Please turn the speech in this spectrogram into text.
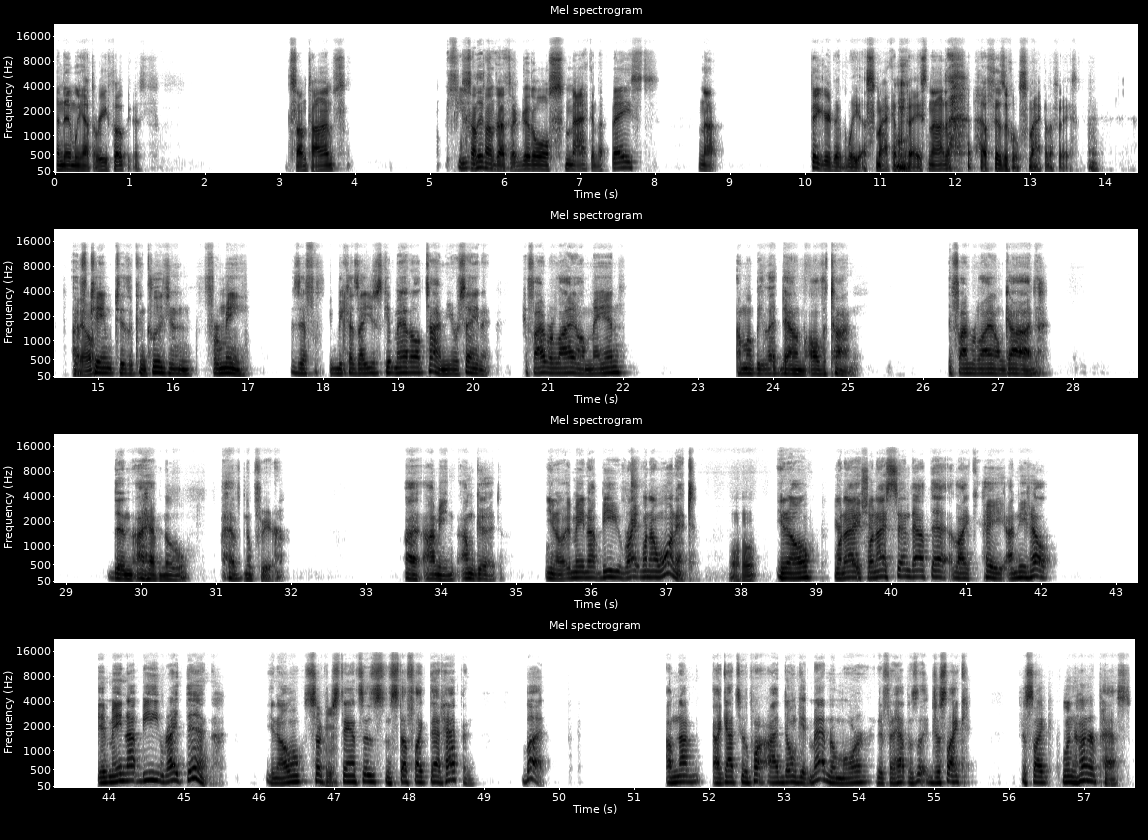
And then we have to refocus. Sometimes If Sometimes live, that's a good old smack in the face, not figuratively a smack in the face, not a, a physical smack in the face. You I've know? came to the conclusion for me, as if because I used to get mad all the time. You were saying it. If I rely on man, I'm gonna be let down all the time. If I rely on God, then I have no I have no fear. I I mean, I'm good. You know, it may not be right when I want it. Mhm. You know, when I patient. when I send out that like, hey, I need help. It may not be right then. You know, circumstances and stuff like that happen. But I'm not I got to the point I don't get mad no more if it happens just like just like when Hunter passed.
